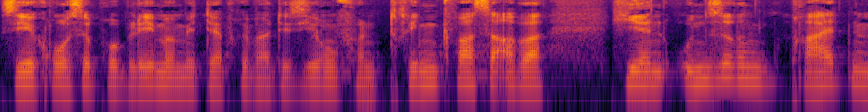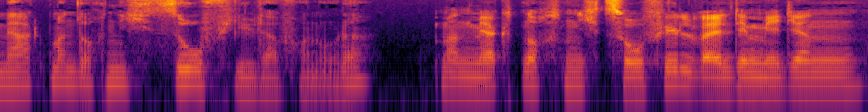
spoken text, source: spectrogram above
sehr große Probleme mit der Privatisierung von Trinkwasser. Aber hier in unseren Breiten merkt man doch nicht so viel davon, oder? Man merkt noch nicht so viel, weil die Medien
